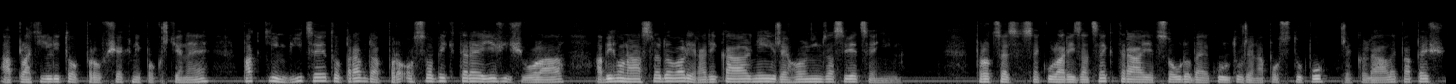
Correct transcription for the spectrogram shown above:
a platí-li to pro všechny pokřtěné, pak tím více je to pravda pro osoby, které Ježíš volá, aby ho následovali radikálněji řeholním zasvěcením. Proces sekularizace, která je v soudobé kultuře na postupu, řekl dále papež,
